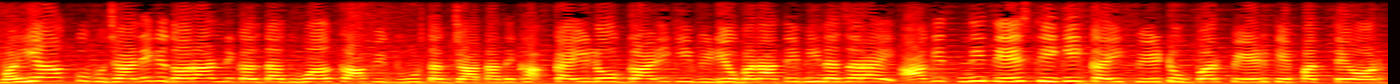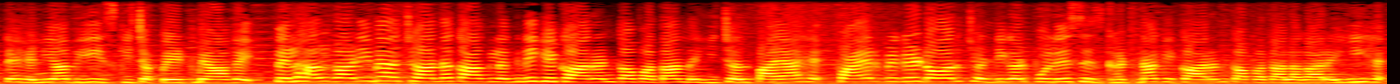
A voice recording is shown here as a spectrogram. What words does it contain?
वहीं आग को बुझाने के दौरान निकलता धुआँ काफ़ी दूर तक जाता दिखा। कई लोग गाड़ी की वीडियो बनाते भी नज़र आए। आग इतनी तेज थी कि कई फीट ऊपर पेड़ के पत्ते और टहनिया भी इसकी चपेट में आ गई। फ़िलहाल गाड़ी में अचानक आग लगने के कारण का पता नहीं चल पाया है। फायर ब्रिगेड और चंडीगढ़ पुलिस इस घटना के कारण का पता लगा रही है।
